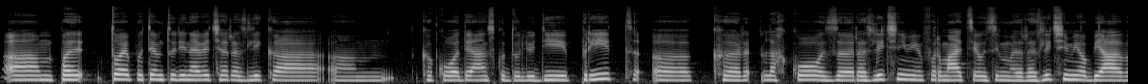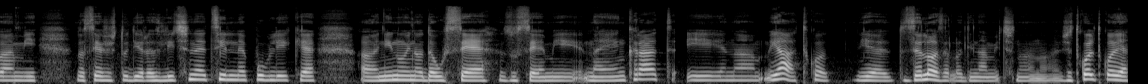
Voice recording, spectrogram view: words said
Um, pa to je potem tudi največja razlika, um, kako dejansko do ljudi priti, uh, ker lahko z različnimi informacijami, oziroma različnimi objavami, dosežeš tudi različne ciljne publike. Uh, ni nujno, da vse z vsemi naenkrat. In um, ja, tako je zelo, zelo dinamično. No. Že tako, tako je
